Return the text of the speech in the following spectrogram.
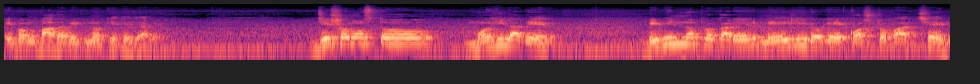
এবং বাধাবিঘ্ন কেটে যাবে। যে সমস্ত মহিলাদের বিভিন্ন প্রকারের মেইলি রোগে কষ্ট পাচ্ছেন,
